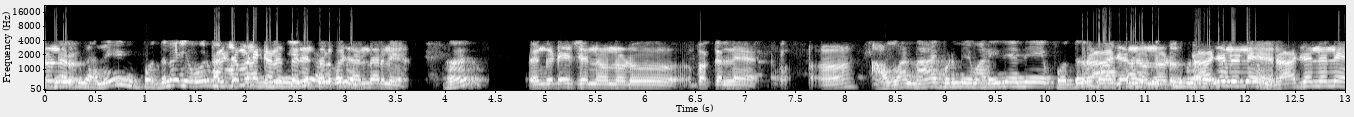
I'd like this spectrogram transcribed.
ఉన్నారు. పొద్దున ఎవరు మాట్లాడింది కలుస్తాను తొలగొచ్చి అందరిని? వెంకటేష్ అన్న ఉన్నాడు పక్కనే? అవన్నా ఇప్పుడు మేము అడిగింది ఏంది పొద్దున రాజన్న ఉన్నాడు? రాజన్ననే రాజన్ననే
